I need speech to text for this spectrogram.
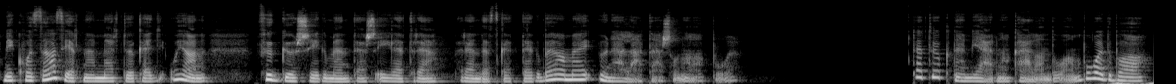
Méghozzá azért nem, mert ők egy olyan függőségmentes életre rendezkedtek be, amely önellátáson alapul. Tehát ők nem járnak állandóan boltba,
